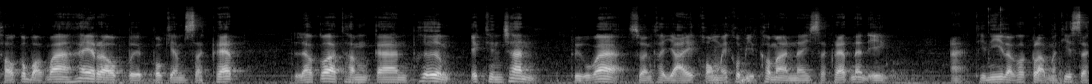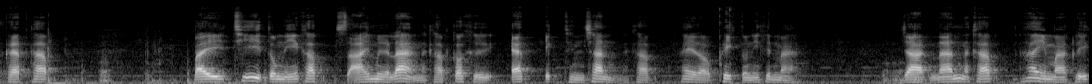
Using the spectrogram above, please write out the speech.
เขาก็บอกว่าให้เราเปิดโปรแกรม Scratch แล้วก็ทำการเพิ่ม extension หรือว่าส่วนขยายของ Microbit เข้ามาใน Scratch นั่นเองอะทีนี้เราก็กลับมาที่ Scratch ครับ ไปที่ตรงนี้ครับซ้ายมือล่างนะครับก็คือ add extension นะครับให้เราคลิกตรงนี้ขึ้นมา จากนั้นนะครับให้มาคลิก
